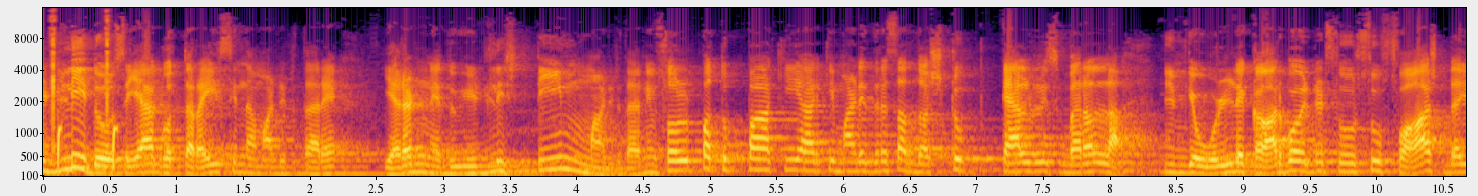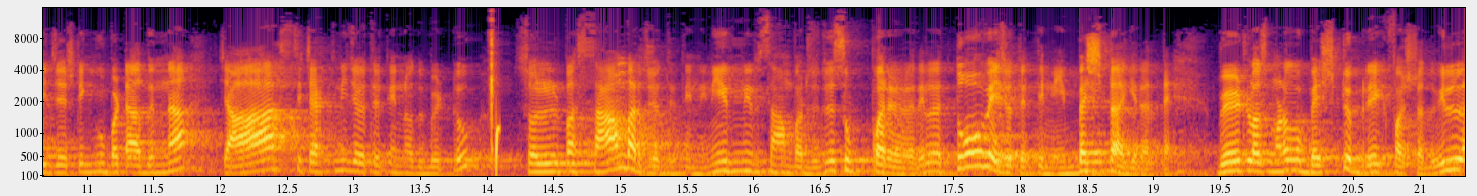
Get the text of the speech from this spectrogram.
ಇಡ್ಲಿ ದೋಸೆ. ಯಾಕೆ ಗೊತ್ತಾ? ರೈಸಿಂದ ಮಾಡಿರ್ತಾರೆ. ಎರಡನೇದು, ಇಡ್ಲಿ ಸ್ಟೀಮ್ ಮಾಡಿರ್ತಾರೆ. ನೀವು ಸ್ವಲ್ಪ ತುಪ್ಪ ಹಾಕಿ ಹಾಕಿ ಮಾಡಿದ್ರೆ ಸಹ ಅದು ಅಷ್ಟು ಕ್ಯಾಲರೀಸ್ ಬರಲ್ಲ. ನಿಮಗೆ ಒಳ್ಳೆ carbohydrate source fast digesting but ಅದನ್ನ ಜಾಸ್ತಿ ಚಟ್ನಿ ಜೊತೆ ತಿನ್ನೋದು ಬಿಟ್ಟು ಸ್ವಲ್ಪ ಸಾಂಬಾರ್ ಜೊತೆ ತಿನ್ನಿ. ನೀರು ನೀರು ಸಾಂಬಾರ್ ಜೊತೆ ಸೂಪರ್ ಇರೋದು ಇಲ್ಲ, ತೋವೆ ಜೊತೆ ತಿನ್ನಿ ಬೆಸ್ಟ್ ಆಗಿರುತ್ತೆ. ವೇಟ್ ಲಾಸ್ ಮಾಡೋ ಬೆಸ್ಟ್ ಬ್ರೇಕ್ಫಾಸ್ಟ್ ಅದು. ಇಲ್ಲ,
